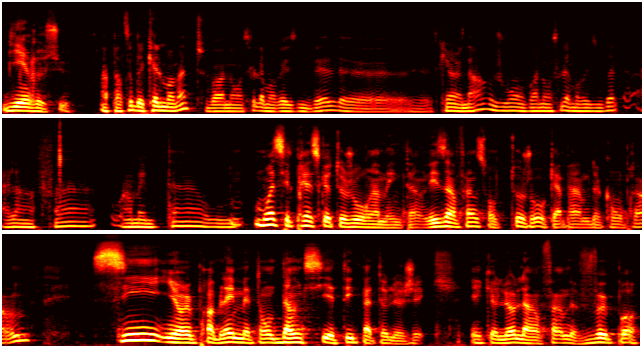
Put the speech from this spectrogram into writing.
bien reçu. À partir de quel moment tu vas annoncer la mauvaise nouvelle? Euh, est-ce qu'il y a un âge où on va annoncer la mauvaise nouvelle à l'enfant en même temps? Ou... Moi, c'est presque toujours en même temps. Les enfants sont toujours capables de comprendre. S'il y a un problème, mettons, d'anxiété pathologique et que là, l'enfant ne veut pas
